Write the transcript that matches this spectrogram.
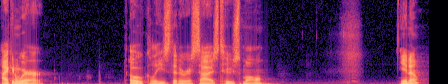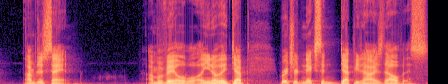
I can wear Oakleys that are a size too small. You know, I'm just saying. I'm available. You know, they dep Richard Nixon deputized Elvis.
